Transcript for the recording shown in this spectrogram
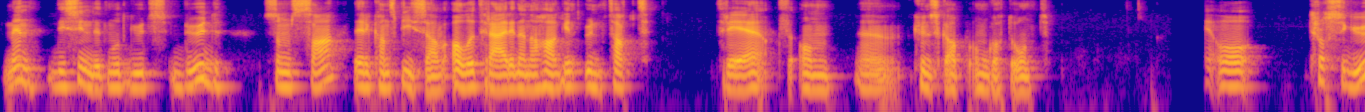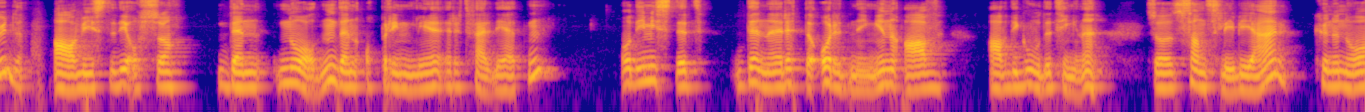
men de syndet mot Guds bud, som sa dere kan spise av alle trær i denne hagen unntatt treet om eh, kunnskap om godt og ondt. Å trosse Gud avviste de også den nåden, den opprinnelige rettferdigheten, og de mistet denne rette ordningen av, av de gode tingene. Så sanselig begjær kunne nå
